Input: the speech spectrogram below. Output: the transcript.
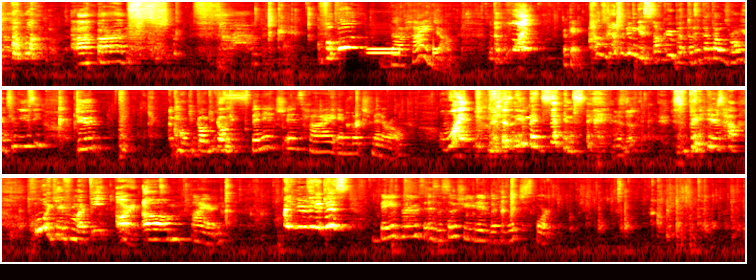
uh, football? The high jump. What? Okay. I was actually gonna get soccer, but then I thought that was wrong and too easy. Dude, come on, keep going, keep going. Spinach is high in which mineral? What? That doesn't even make sense. Spinach is high. Oh, it came from my feet. Alright, um. Iron. I didn't even think I guessed. Babe Ruth is associated with which sport?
